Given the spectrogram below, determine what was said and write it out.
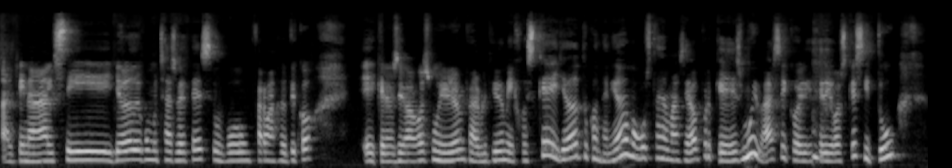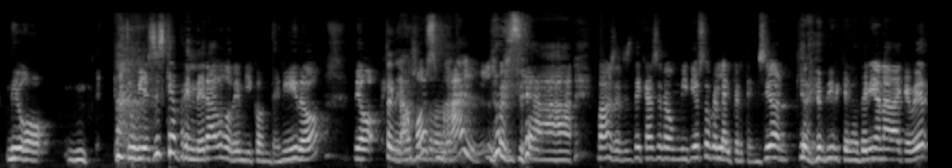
al final sí, yo lo digo muchas veces, hubo un farmacéutico eh, que nos llevamos muy bien, pero al principio me dijo, es que yo tu contenido no me gusta demasiado porque es muy básico. Y dije, digo, es que si tú, digo, mm, tuvieses que aprender algo de mi contenido, digo, vamos mal. O sea, vamos, en este caso era un vídeo sobre la hipertensión, quiero decir que no tenía nada que ver,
